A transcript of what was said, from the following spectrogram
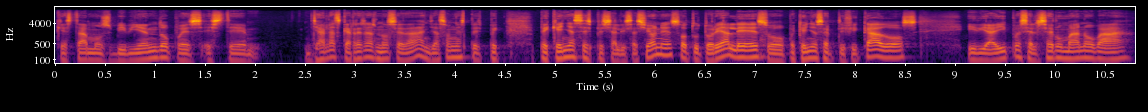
que estamos viviendo, pues este, ya las carreras no se dan, ya son pequeñas especializaciones o tutoriales o pequeños certificados y de ahí pues el ser humano va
